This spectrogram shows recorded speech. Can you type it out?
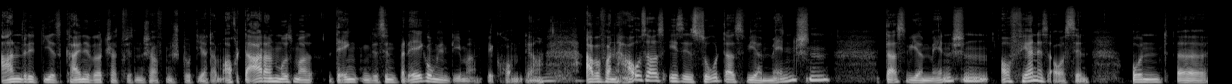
andere, die jetzt keine Wirtschaftswissenschaften studiert haben. Auch daran muss man denken, das sind Prägungen, die man bekommt. Ja. Aber von Haus aus ist es so, dass wir Menschen, dass wir Menschen auf Fairness aussehen. Und äh,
